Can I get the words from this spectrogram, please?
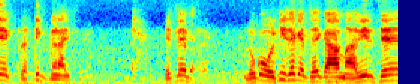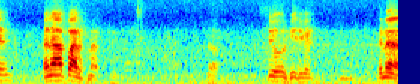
એક પ્રતિક ગણાય છે. એટલે લોકો ઓળખી શકે છે કે આ મહાવીર છે અને આ પાર્શનાથ છે. શું ઓળખી શકે? છે? એના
